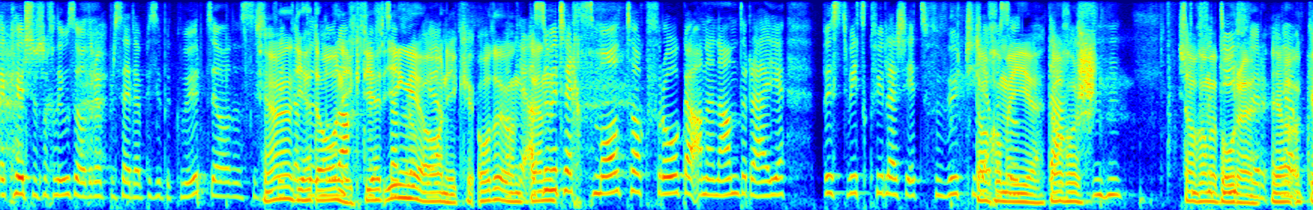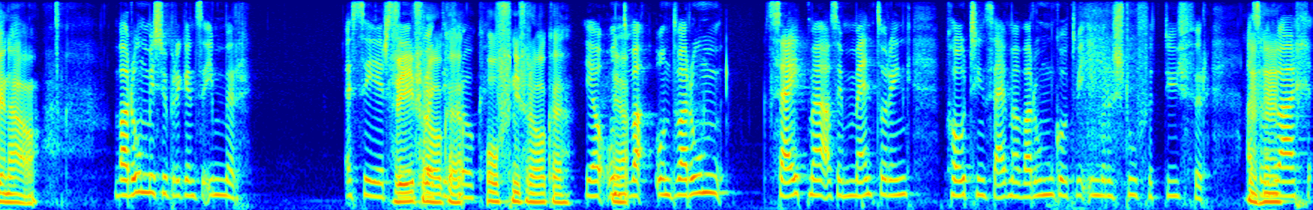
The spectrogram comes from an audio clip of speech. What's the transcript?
Da hörst du schon ein bisschen raus, oder jemand sagt etwas über Gewürze. Ja, das ist ja, die hat Ahnung, die hat 0815 irgendwie Frage, ja. Ahnung, oder? Und Okay, also du dann, würdest echt Smalltalk-Fragen aneinanderreihen, bis du das Gefühl hast, jetzt verwirrst du da kann man rein, da kannst, da Mhm. Stufe kann man bohren. Ja, ja. genau. Warum ist übrigens immer eine sehr, sehr gute W-Fragen, Frage. offene Fragen. Ja, und, Ja. Wa und warum sagt man, also im Mentoring, Coaching sagt man, warum geht wie immer eine Stufe tiefer? Also Mhm. wenn du eigentlich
